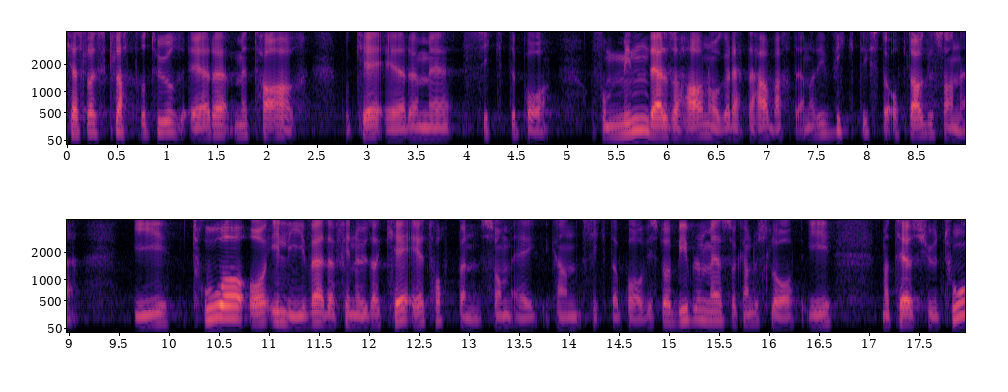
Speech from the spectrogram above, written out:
Hva slags klatretur er det vi tar? Og hva er det vi sikter på? For min del så har noe av dette her vært en av de viktigste oppdagelsene i troa og i livet. Det å finne ut av hva er toppen som jeg kan sikte på. Hvis du har Bibelen med, så kan du slå opp i Matteus 22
